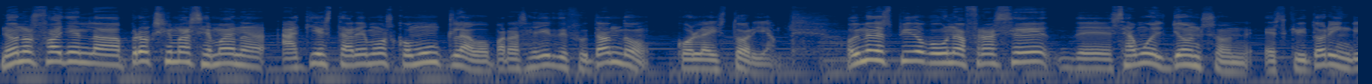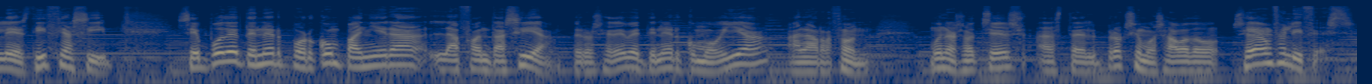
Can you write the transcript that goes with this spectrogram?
No nos fallen la próxima semana, aquí estaremos como un clavo para seguir disfrutando con la historia. Hoy me despido con una frase de Samuel Johnson, escritor inglés, dice así, se puede tener por compañera la fantasía, pero se debe tener como guía a la razón. Buenas noches, hasta el próximo sábado, sean felices.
